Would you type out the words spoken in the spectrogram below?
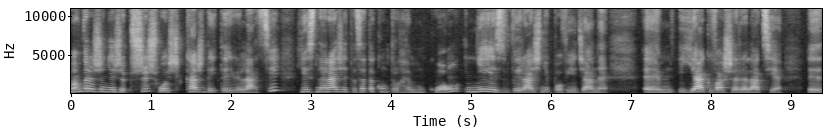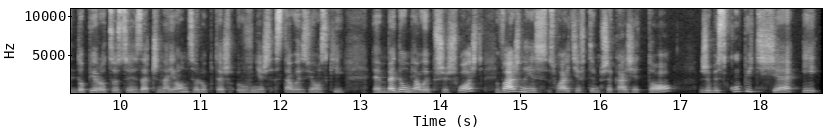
Mam wrażenie, że przyszłość każdej tej relacji jest na razie za taką trochę mgłą. Nie jest wyraźnie powiedziane, jak wasze relacje y, dopiero co się zaczynające lub też również stałe związki będą miały przyszłość. Ważne jest, słuchajcie, w tym przekazie to, żeby skupić się i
